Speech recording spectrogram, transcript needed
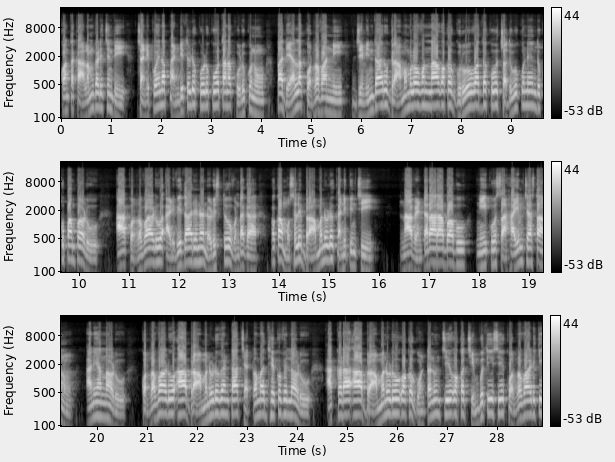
కొంతకాలం గడిచింది. చనిపోయిన పండితుడి కొడుకు తన కొడుకును పదేళ్ళ కుర్రవాణ్ణి జమీందారు గ్రామంలో ఉన్న ఒక గురువు వద్దకు చదువుకునేందుకు పంపాడు. ఆ కుర్రవాడు అడవిదారిన నడుస్తూ ఉండగా ఒక ముసలి బ్రాహ్మణుడు కనిపించి నా వెంటరారా బాబు నీకు సహాయం చేస్తాను అని అన్నాడు. కుర్రవాడు ఆ బ్రాహ్మణుడు వెంట చెట్ల మధ్యకు వెళ్ళాడు. అక్కడ ఆ బ్రాహ్మణుడు ఒక గుంట నుంచి ఒక చెంబు తీసి కుర్రవాడికి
